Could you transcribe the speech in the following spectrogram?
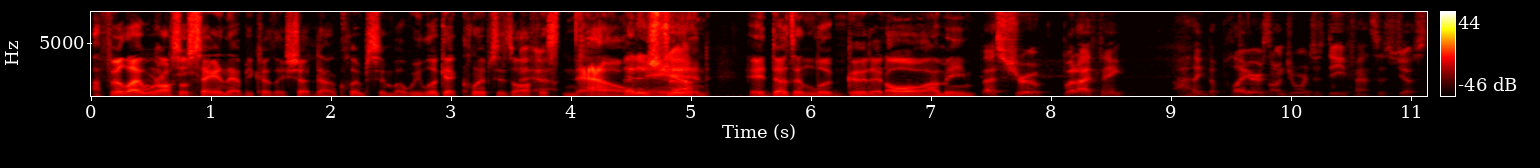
I feel like we're also team. saying that because they shut down Clemson, but we look at Clemson's offense now, That is true. and it doesn't look good at all. I mean, That's true, but I think I think the players on Georgia's defense is just.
